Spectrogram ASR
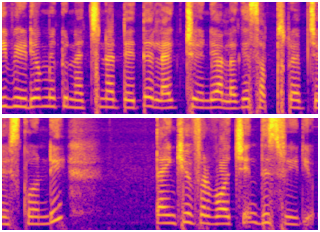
ఈ వీడియో మీకు నచ్చినట్టయితే లైక్ చేయండి అలాగే సబ్స్క్రైబ్ చేసుకోండి. Thank you for watching this video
